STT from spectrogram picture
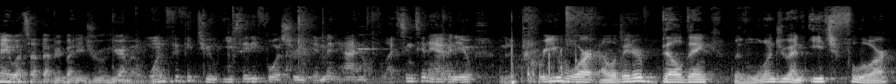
Hey, what's up, everybody? Drew here. I'm at 152 East 84th Street in Manhattan, Lexington Avenue. I'm in a pre-war elevator building with laundry on each floor.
